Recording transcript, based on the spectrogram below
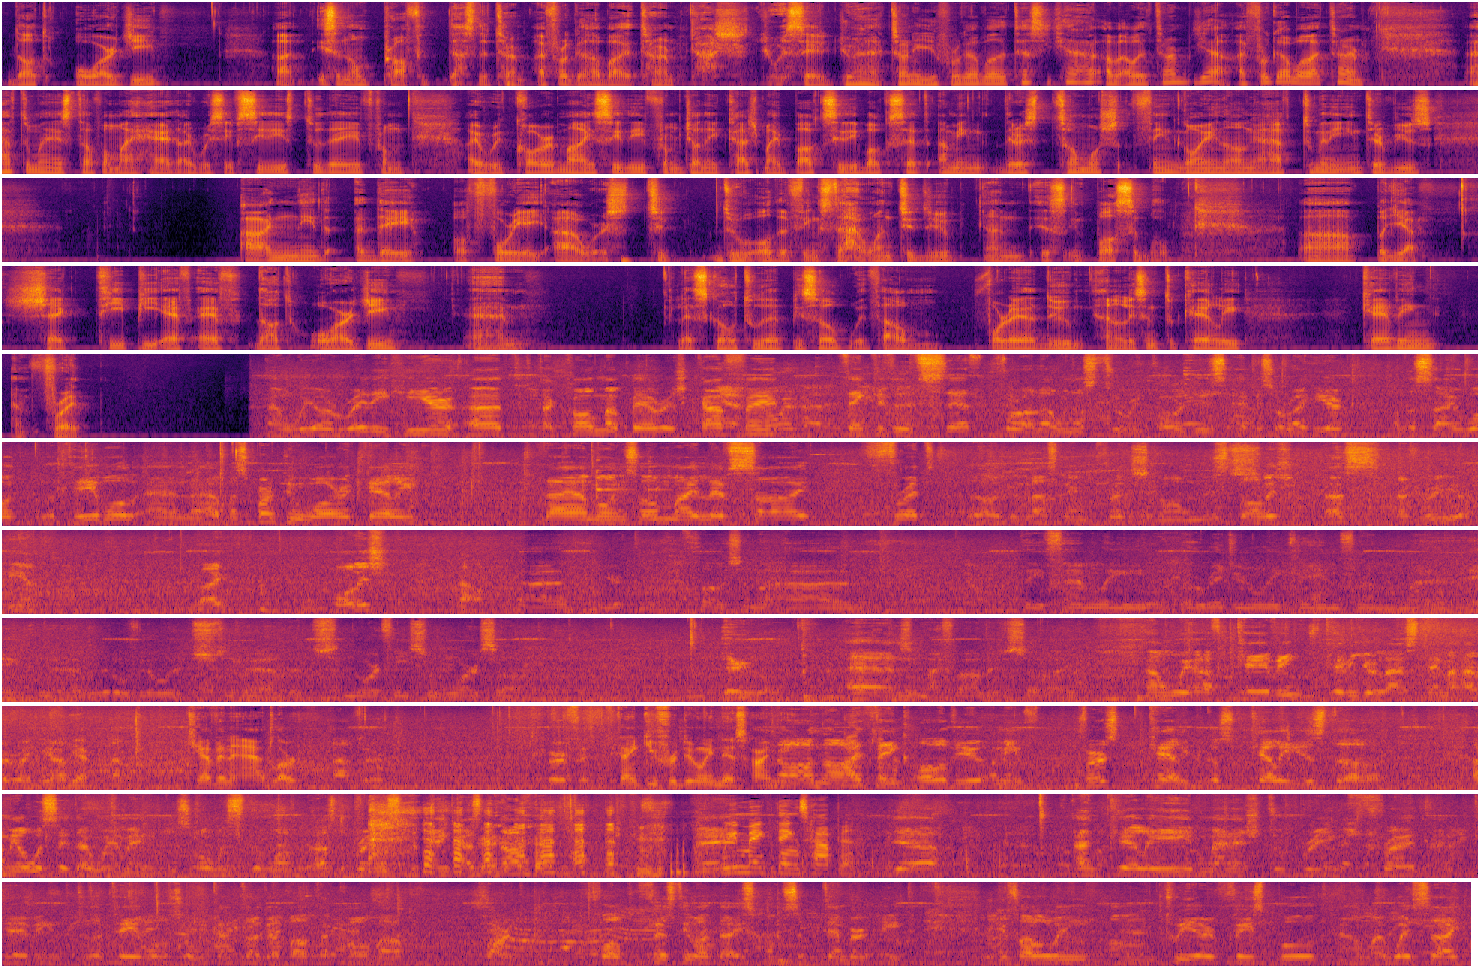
Uh, it's a non-profit. That's the term. I forgot about the term. Gosh, you will say you're an attorney. You forgot about the test. Yeah, about the term. Yeah, I forgot about that term. I have too many stuff on my head. I received CDs today from, I recovered my CD from Johnny Cash, my box CD box set. I mean, there's so much thing going on. I have too many interviews. I need a day of 48 hours to do all the things that I want to do, and it's impossible. Uh, but yeah, check tpff.org and let's go to the episode without further ado and listen to Kelly, Kevin, and Fred. And we are ready here at Takoma Beverage Cafe. Yeah, Thank you to Seth for allowing us to record this episode right here on the sidewalk to the table. And I have my sparkling water, Kelly. Diamond is on my left side. Fred, uh, your last name, Fred Stolish. Stolish. That's that's really European, right? Polish? No. Uh, you're close. Uh, the family originally came from uh, a, a, little village uh, that's northeast of Warsaw. There you go. And that's my father's side. And we have Kevin. Kevin, your last name. I have it right here. Yeah. Uh, Kevin Adler. Adler. Perfect. Thank you for doing this, Jaime. No, no, I thank all of you. I mean, first Kelly, because Kelly is the I mean, I always say that women is always the one who has the brains. The brain has nothing. we make things happen. Yeah, and Kelly managed to bring Fred and Kevin to the table so we can talk about Takoma Park Folk Festival that is on September 8th. If you're following on Twitter, Facebook, and on my website,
